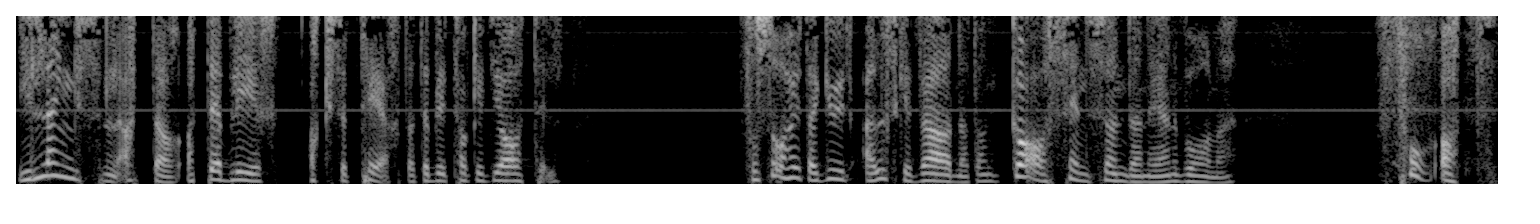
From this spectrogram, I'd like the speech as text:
i lengselen etter at det blir akseptert, at det blir takket ja til. For så høyt har Gud elsket verden at han ga sin sønn den enebårne for at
